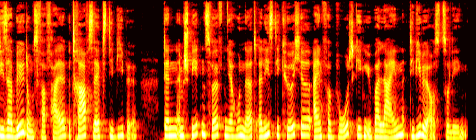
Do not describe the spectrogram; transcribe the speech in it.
dieser Bildungsverfall betraf selbst die Bibel. Denn im späten 12. Jahrhundert erließ die Kirche ein Verbot gegenüber Laien, die Bibel auszulegen.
